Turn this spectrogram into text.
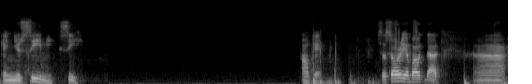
Can you see me? See. Okay. So sorry about that. Uh,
